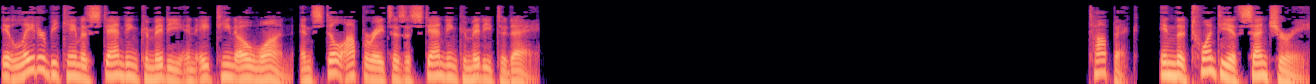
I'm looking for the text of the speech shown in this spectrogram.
It later became a standing committee in 1801, and still operates as a standing committee today. In the 20th century In the 20th century,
